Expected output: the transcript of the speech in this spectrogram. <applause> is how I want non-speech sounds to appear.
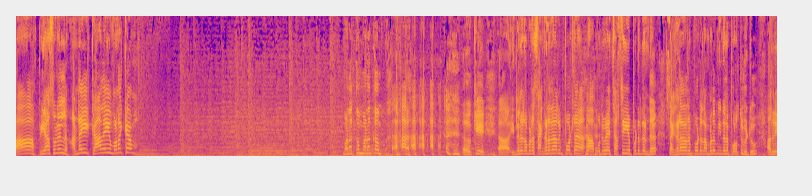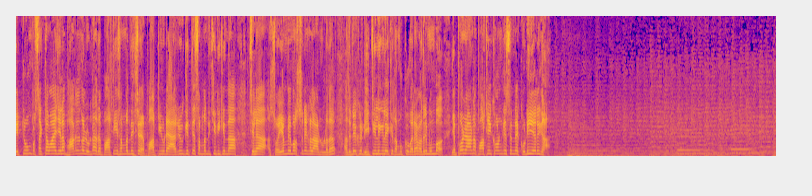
ஆ பியா சுனில் அண்டை காலை வணக்கம் വണക്കം വണക്കം <laughs> ഓക്കെ ഇന്നലെ നമ്മുടെ സംഘടനാ റിപ്പോർട്ട് ആ, പൊതുവെ ചർച്ച ചെയ്യപ്പെടുന്നുണ്ട് സംഘടനാ റിപ്പോർട്ട് നമ്മളും ഇന്നലെ പുറത്തുവിട്ടു അതിൽ ഏറ്റവും പ്രസക്തമായ ചില ഭാഗങ്ങളുണ്ട് അത് പാർട്ടിയെ സംബന്ധിച്ച് പാർട്ടിയുടെ ആരോഗ്യത്തെ സംബന്ധിച്ചിരിക്കുന്ന ചില സ്വയം വിമർശനങ്ങളാണുള്ളത് അതിൻ്റെയൊക്കെ ഡീറ്റെയിലിംഗിലേക്ക് നമുക്ക് വരാം അതിനു മുമ്പ് എപ്പോഴാണ് പാർട്ടി കോൺഗ്രസിന്റെ കൊടിയേറുക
